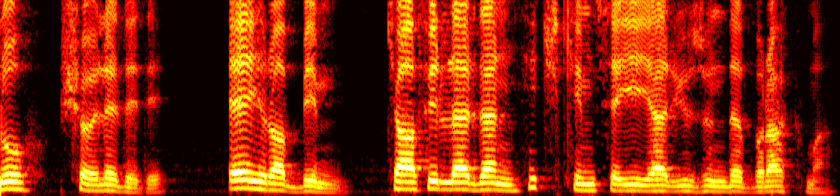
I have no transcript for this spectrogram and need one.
Nuh şöyle dedi, ey Rabbim kafirlerden hiç kimseyi yeryüzünde bırakma.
